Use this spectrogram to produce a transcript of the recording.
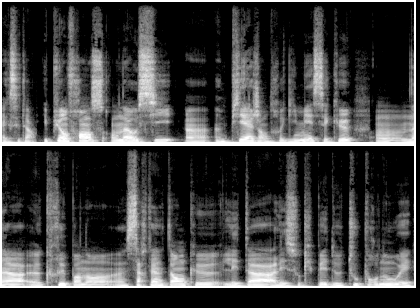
etc. Et puis en France, on a aussi un, piège entre guillemets, c'est que on a euh, cru pendant un certain temps que l'État allait s'occuper de tout pour nous et,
